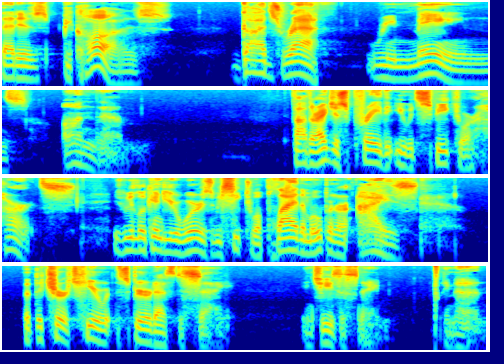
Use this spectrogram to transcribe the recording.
that is because, God's wrath remains on them. Father, I just pray that you would speak to our hearts as we look into your words, we seek to apply them, open our eyes, let the church hear what the Spirit has to say. In Jesus' name, amen.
